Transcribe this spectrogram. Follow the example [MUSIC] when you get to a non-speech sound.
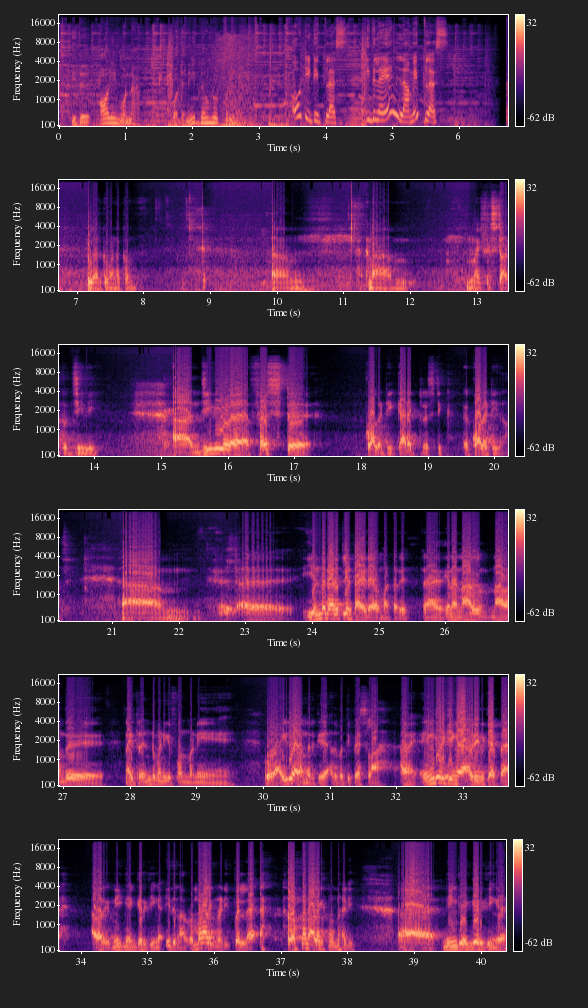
இது ஆல் இன் ஒன் ஆப் உடனே டவுன்லோட் பண்ணுங்க. ஓடிடி பிளஸ் இதுல எல்லாமே பிளஸ் எல்லாருக்கும் வணக்கம். நான் I should start with GV ஜிவியோட first quality characteristic quality தான். எந்த நேரத்துலையும் டயர்ட் ஆக மாட்டார். ஏன்னா நான் நான் வந்து நைட் ரெண்டு மணிக்கு ஃபோன் பண்ணி ஒரு ஐடியா வந்திருக்கு அதை பற்றி பேசலாம். எங்க இருக்கீங்க? அப்படின்னு கேட்பேன். அவர் நீங்க எங்க இருக்கீங்க? இது நான் ரொம்ப நாளைக்கு முன்னாடி இப்ப இல்ல. ரொம்ப நாளைக்கு முன்னாடி. நீங்க எங்க இருக்கீங்க?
